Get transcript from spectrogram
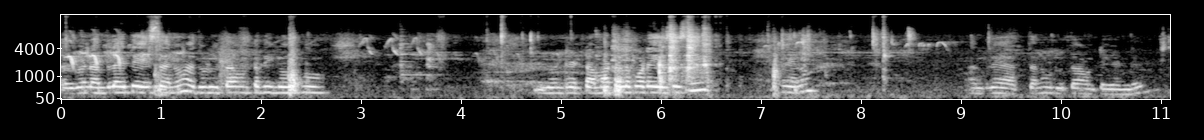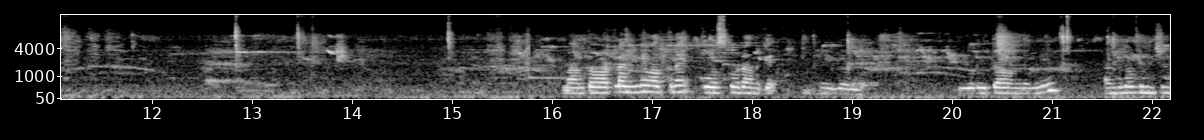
అదిగోండి అందులో అయితే వేసాను. అది ఉడుగుతూ ఉంటుంది ఈ లోపు. రెండు టమాటాలు కూడా వేసేసి నేను అందులో వేస్తాను ఉడుకుతూ ఉంటాయండి. మన తోటలు అన్నీ వస్తున్నాయి కోసుకోవడానికే. ఇదిగోండి. ఉడుకుతూ ఉన్నాయి అందులో కొంచెం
